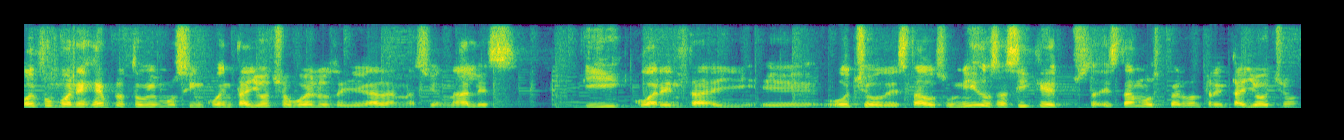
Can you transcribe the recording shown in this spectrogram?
Hoy fue un buen ejemplo, tuvimos 58 vuelos de llegada nacionales y 48 de Estados Unidos, así que pues, estamos, perdón, 38,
